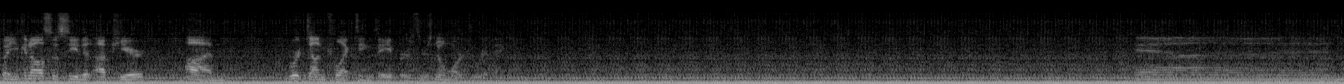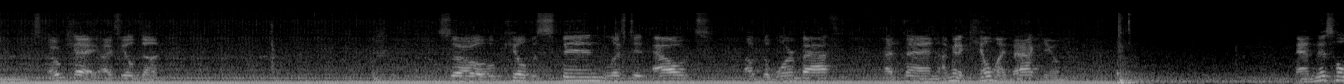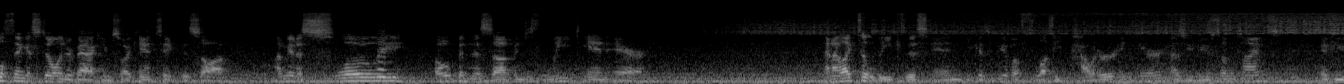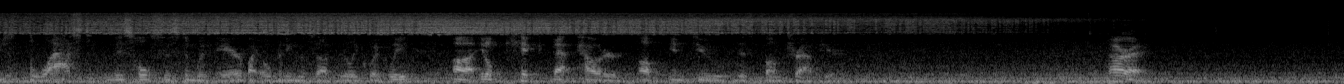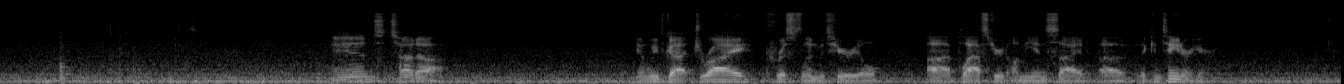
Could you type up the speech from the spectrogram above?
But you can also see that up here, um, we're done collecting vapors. There's no more dripping. And okay, I feel done. So kill the spin, lift it out of the warm bath, and then I'm gonna kill my vacuum. And this whole thing is still under vacuum, so I can't take this off. I'm gonna slowly open this up and just leak in air. And I like to leak this in because if you have a fluffy powder in here, as you do sometimes, if you just blast this whole system with air by opening this up really quickly, uh, it'll kick that powder up into this bump trap here. All right. And ta-da. And we've got dry crystalline material uh, plastered on the inside of the container here.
